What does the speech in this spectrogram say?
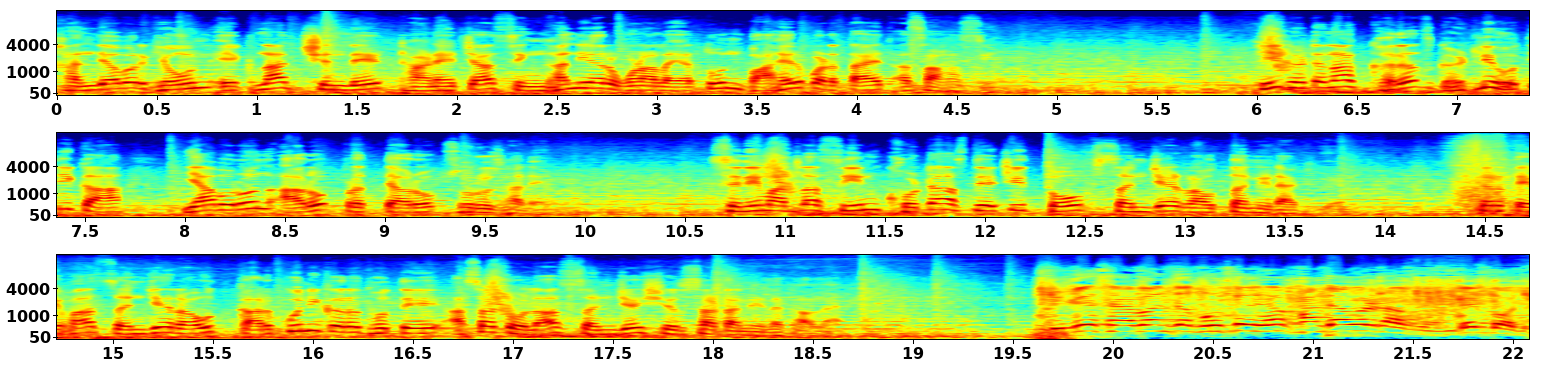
खांद्यावर घेऊन एकनाथ शिंदे ठाण्याच्या सिंघानिया रुग्णालयातून बाहेर पडतायत असा हसी ही घटना खरंच घडली होती का यावरून आरोप प्रत्यारोप सुरू झाले. सिनेमातला सीन खोटा असल्याची तोफ संजय राऊतांनी टाकली तर तेव्हा संजय राऊत कारकुनी करत होते असा टोला संजय शिरसाटांनी लगावलाय. दिघे साहेबांचा मृतदेह खांद्यावर टाकून डेड बॉडी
